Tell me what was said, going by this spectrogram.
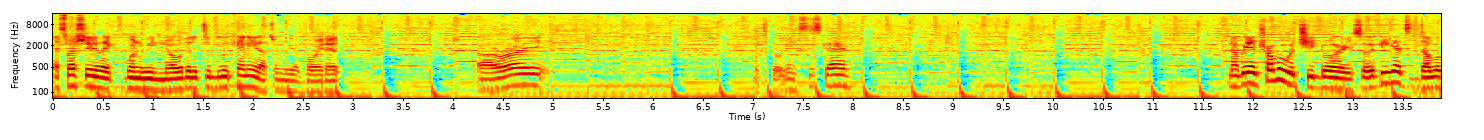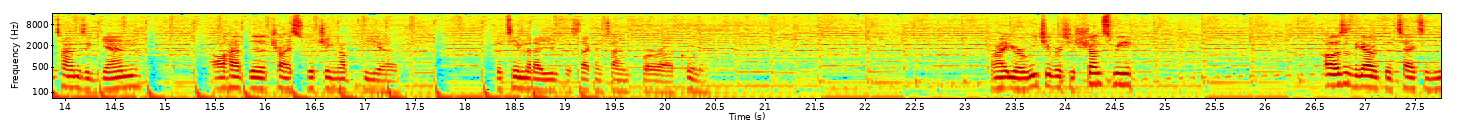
Especially like when we know that it's a blue Kenny, that's when we avoid it. Alright. Let's go against this guy. Now we had trouble with Chidori, so if he gets double times again, I'll have to try switching up the uh, the team that I used the second time for uh, Kuna. Alright, Yoruichi versus Shunsui. Oh, this is the guy with the tag team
